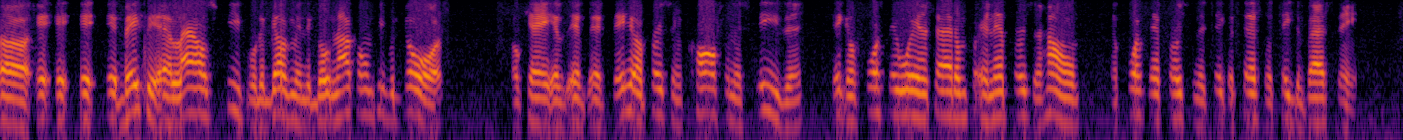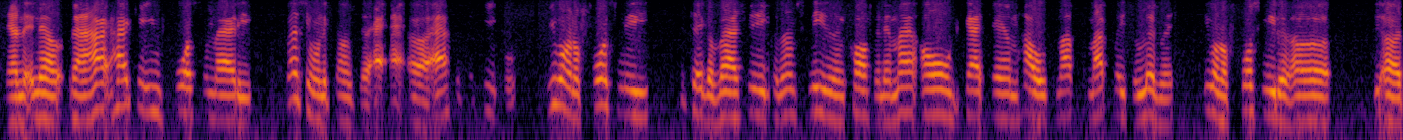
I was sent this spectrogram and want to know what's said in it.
uh, it, it it basically allows people, the government, to go knock on people's doors. Okay, if if, if they hear a person coughing or sneezing, they can force their way inside them in that person's home and force that person to take a test or take the vaccine. Now, now, now, how, how can you force somebody, especially when it comes to uh, African people, you want to force me to take a vaccine because I'm sneezing and coughing in my own goddamn house, my my place of living. You want to force me to uh uh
